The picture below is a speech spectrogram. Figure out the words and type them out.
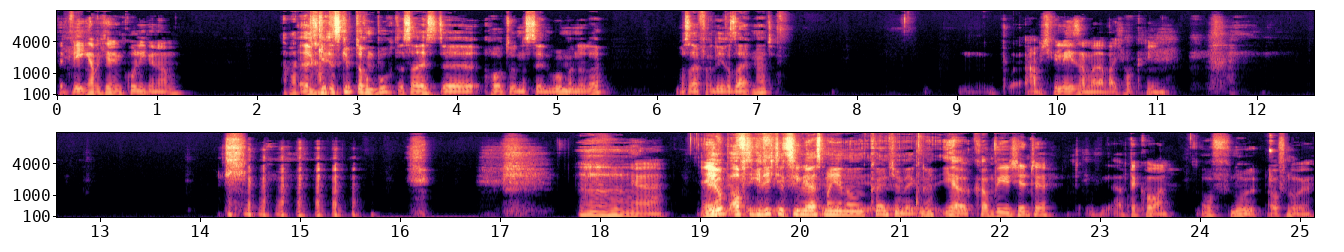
deswegen habe ich ja den Kuli genommen. Aber Äh, es gibt doch ein Buch, das heißt äh, How to Understand Woman, oder? Was einfach leere Seiten hat. Habe ich gelesen, aber da war ich auch clean. Ja. ja. Ja, Jupp, auf die Gedichte ziehen wir erstmal hier noch ein Körnchen weg, ne? Ja, komm, wie die Tinte auf der Korn. Auf null. Auf Null.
